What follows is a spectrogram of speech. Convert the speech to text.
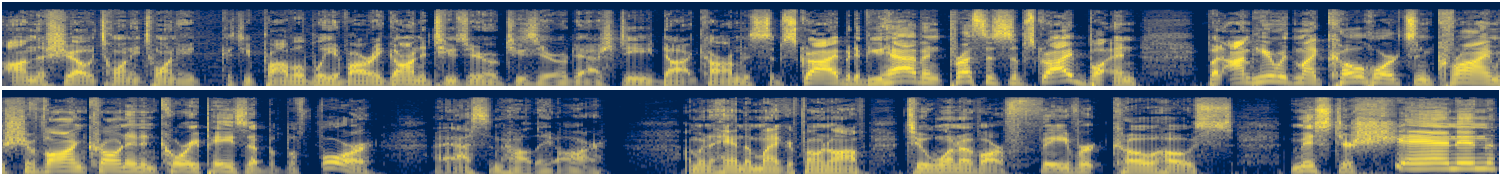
on the show 2020 because you probably have already gone to 2020-d.com to subscribe. But if you haven't, press the subscribe button. But I'm here with my cohorts in crime, Siobhan Cronin and Cory Pesa. But before I ask them how they are, I'm going to hand the microphone off to one of our favorite co-hosts, Mr. Shannon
